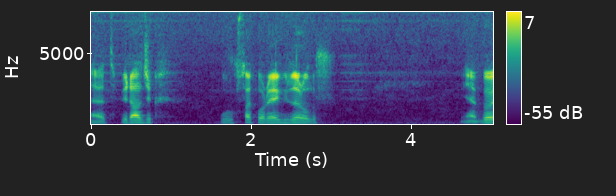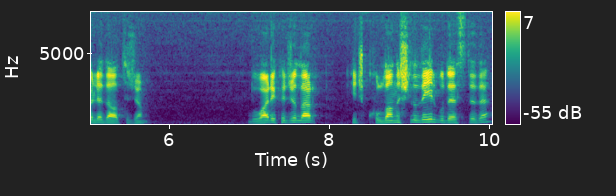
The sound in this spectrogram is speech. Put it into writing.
Evet birazcık vursak oraya güzel olur. Yine böyle de atacağım. Duvar yıkıcılar hiç kullanışlı değil bu destede.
